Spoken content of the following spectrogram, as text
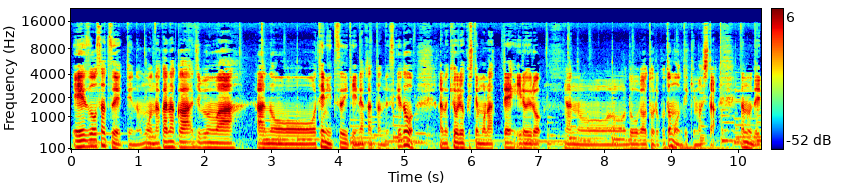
映像撮影っていうのもなかなか自分は、あの、手についていなかったんですけど、あの、協力してもらって、いろいろ、あの、動画を撮ることもできました。なので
